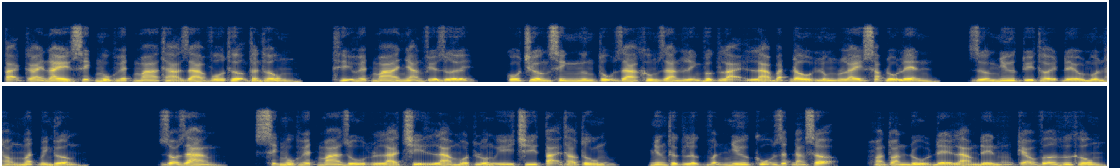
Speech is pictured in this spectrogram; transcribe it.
Tại cái này xích mục huyết ma thả ra vô thượng thần thông, thị huyết ma nhãn phía dưới, cố trường sinh ngưng tụ ra không gian lĩnh vực lại là bắt đầu lung lay sắp đổ lên dường như tùy thời đều muốn hỏng mất bình thường. Rõ ràng, xích mục huyết ma dù là chỉ là một luồng ý chí tại thao túng, nhưng thực lực vẫn như cũ rất đáng sợ, hoàn toàn đủ để làm đến kéo vỡ hư không.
